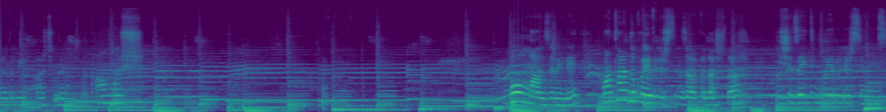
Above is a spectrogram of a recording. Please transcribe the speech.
arada büyük parçalarımız da kalmış. Bol malzemeli. Mantar da koyabilirsiniz arkadaşlar. Yeşil zeytin koyabilirsiniz.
